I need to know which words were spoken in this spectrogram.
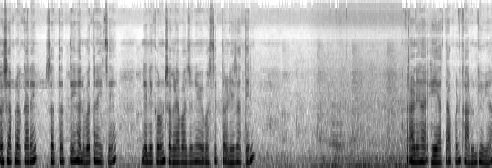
अशा प्रकारे सतत ते हलवत राहायचे. जेणेकरून सगळ्या बाजूने व्यवस्थित तळले जातील. आणि हा हे आता आपण काढून घेऊया.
